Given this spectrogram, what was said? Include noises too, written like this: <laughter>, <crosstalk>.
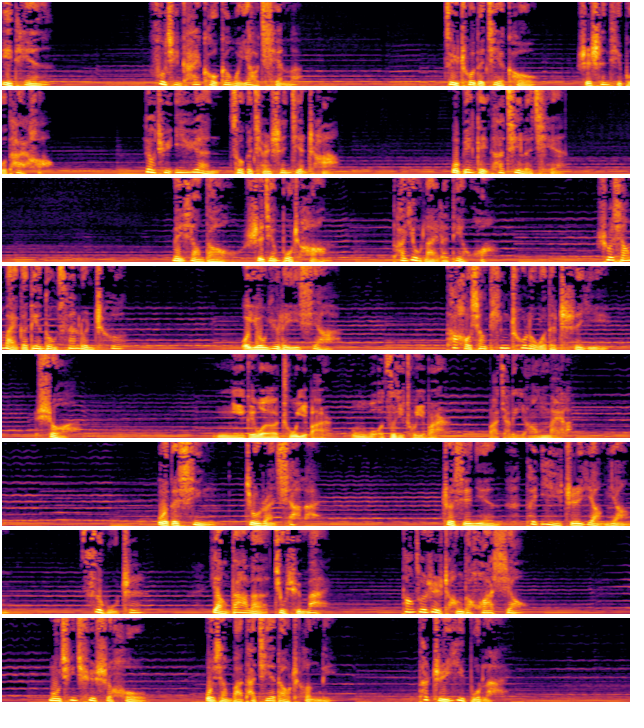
一天，父亲开口跟我要钱了。最初的借口是身体不太好，要去医院做个全身检查。我便给他寄了钱。没想到时间不长，他又来了电话，说想买个电动三轮车。我犹豫了一下。他好像听出了我的迟疑，说：“你给我出一半，我自己出一半，把家里羊卖了。”我的心就软下来。这些年，他一直养羊，四五只，养大了就去卖，当做日常的花销。母亲去世后。我想把他接到城里，他执意不来。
